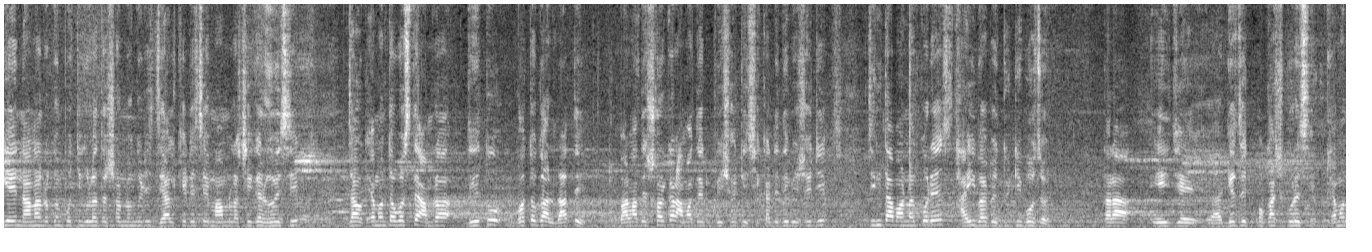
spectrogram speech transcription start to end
গিয়ে নানা রকম প্রতিকূলতার সম্মুখীন জেল খেটেছে, মামলা শিকার হয়েছি। যাও এমন তো অবস্থায় আমরা যেহেতু গতকাল রাতে বাংলাদেশ সরকার আমাদের বিষয়টি শিক্ষার্থীদের বিষয়টি চিন্তা ভাবনা করে স্থায়ীভাবে দুটি বছর তারা এই যে গেজেট প্রকাশ করেছে, এমন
